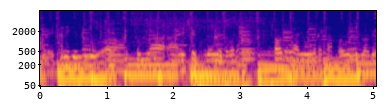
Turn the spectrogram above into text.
আর এখানে কিন্তু তোমরা এসে ঘুরে যেতে পারো। চলো তাহলে আজকে দেখা, পরবর্তী ব্লগে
